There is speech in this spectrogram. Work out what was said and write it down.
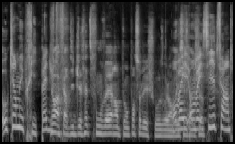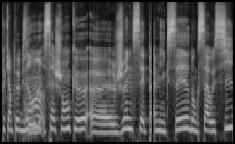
aucun mépris, pas du non, tout. Non, à faire DJ set fond vert, un peu, on pense sur les choses. Voilà, on, va, essayer, on va essayer de faire un truc un peu bien, sachant que euh, je ne sais pas mixer, donc ça aussi,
